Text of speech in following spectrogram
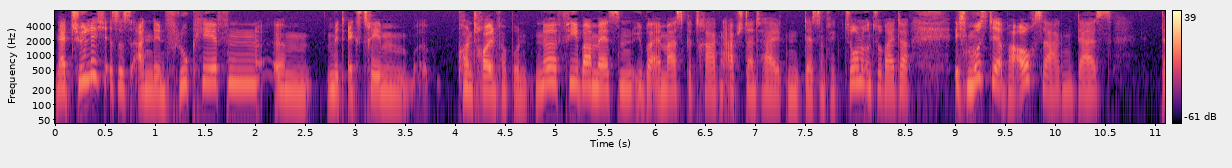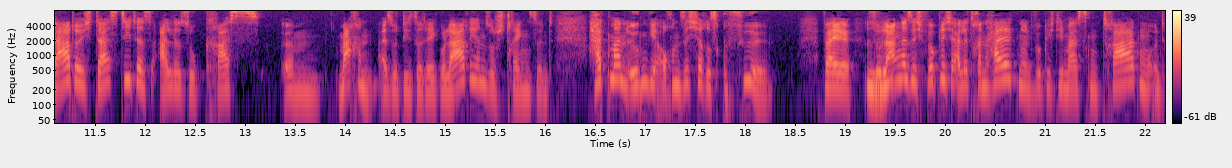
natürlich ist es an den Flughäfen ähm, mit extremen äh, Kontrollen verbunden, ne? Fieber messen, überall Maske tragen, Abstand halten, Desinfektion und so weiter. Ich muss dir aber auch sagen, dass dadurch, dass die das alle so krass ähm, machen, also diese Regularien so streng sind, hat man irgendwie auch ein sicheres Gefühl. Weil solange sich wirklich alle dran halten und wirklich die Masken tragen und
